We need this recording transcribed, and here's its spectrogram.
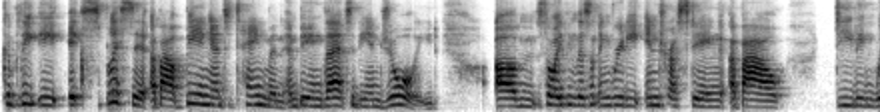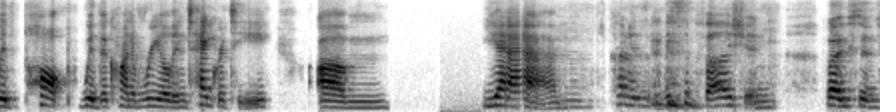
completely explicit about being entertainment and being there to be enjoyed. Um, so I think there's something really interesting about dealing with pop with a kind of real integrity. Um, yeah. kind of the subversion, both of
